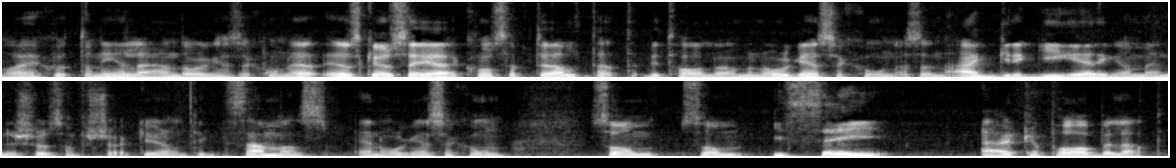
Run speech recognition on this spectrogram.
vad är 17 en lärande organisation? Jag, jag skulle säga konceptuellt att vi talar om en organisation, alltså en aggregering av människor som försöker göra någonting tillsammans. En organisation som, som i sig är kapabel att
